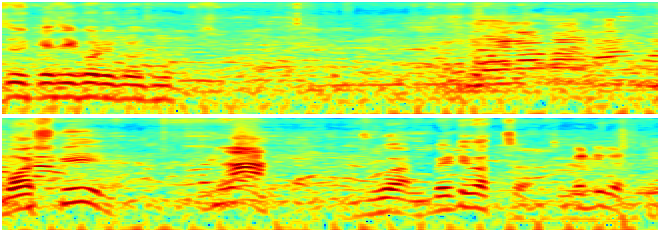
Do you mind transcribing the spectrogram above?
দুই কেজি করে করে দুধ। বয়স কি? জুয়ান বেটি বাচ্চা? বেটি বাচ্চা।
